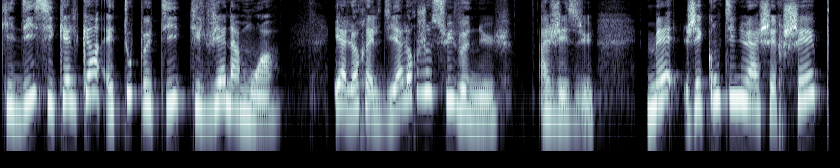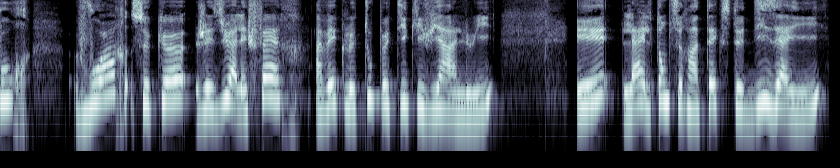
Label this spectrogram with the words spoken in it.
qui dit si quelqu'un est tout petit, qu'il vienne à moi. Et alors elle dit, alors je suis venue à Jésus. Mais j'ai continué à chercher pour voir ce que Jésus allait faire avec le tout petit qui vient à lui. Et là, elle tombe sur un texte d'Isaïe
